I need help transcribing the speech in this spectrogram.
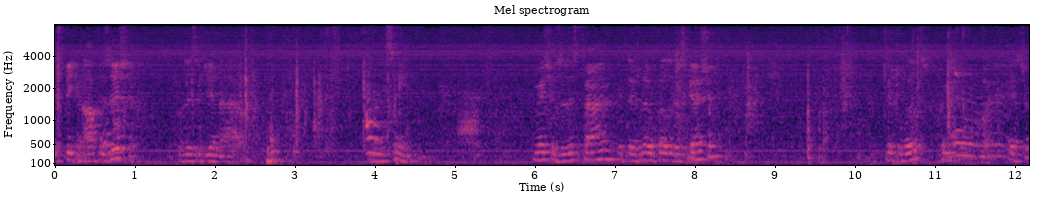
to speak in opposition for this agenda item? None seen. Commissioners, at this time, if there's no further discussion, Mr. Willis, Commissioner? Yes, sir.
